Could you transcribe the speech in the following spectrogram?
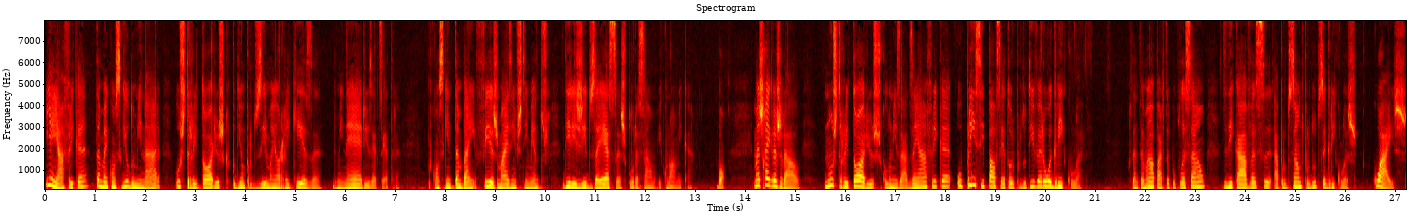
e em África também conseguiu dominar os territórios que podiam produzir maior riqueza de minérios, etc. Por conseguinte, também fez mais investimentos dirigidos a essa exploração económica. Bom, mas regra geral, nos territórios colonizados em África, o principal setor produtivo era o agrícola. Portanto, a maior parte da população dedicava-se à produção de produtos agrícolas. Quais?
